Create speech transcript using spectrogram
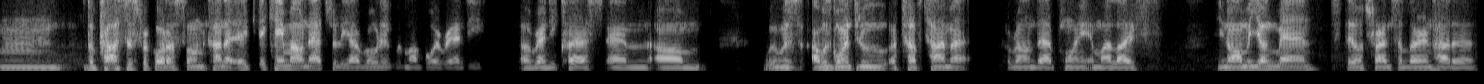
Mm, the process for Corazon kind of it, it, came out naturally. I wrote it with my boy Randy, uh, Randy Class, and um, it was I was going through a tough time at around that point in my life. You know, I'm a young man still trying to learn how to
